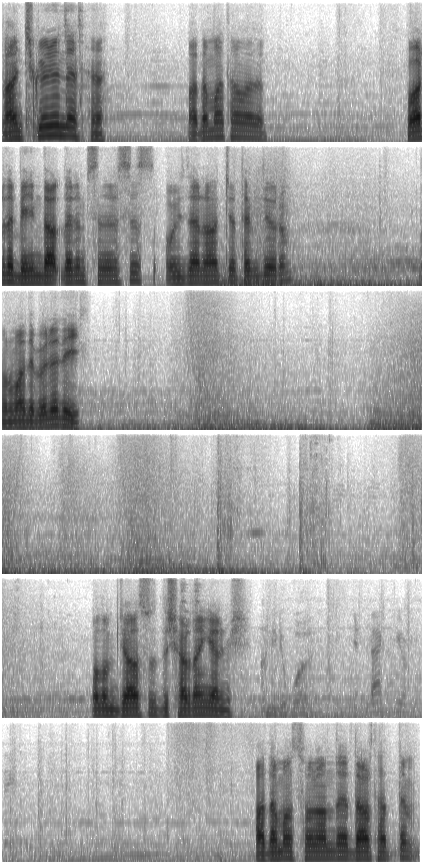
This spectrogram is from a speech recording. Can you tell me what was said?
Lan çık önünden. Heh. Adam atamadım. Bu arada benim dartlarım sınırsız. O yüzden rahatça atabiliyorum. Normalde böyle değil. Oğlum casus dışarıdan gelmiş. Adama son anda dart attım.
